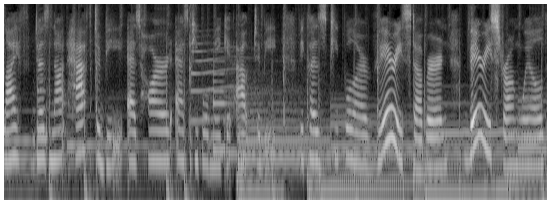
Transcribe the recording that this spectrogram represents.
Life does not have to be as hard as people make it out to be because people are very stubborn, very strong willed,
